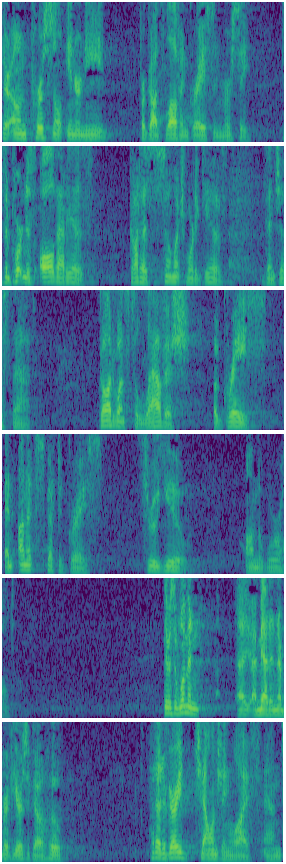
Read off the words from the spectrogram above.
their own personal inner need for God's love and grace and mercy. As important as all that is, God has so much more to give than just that. God wants to lavish a grace, an unexpected grace, through you on the world. There was a woman I met a number of years ago who had had a very challenging life, and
